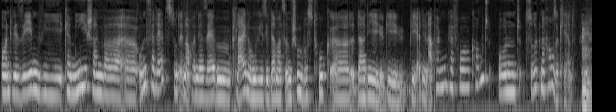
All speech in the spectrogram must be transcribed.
Und wir sehen, wie Camille scheinbar äh, unverletzt und in, auch in derselben Kleidung, wie sie damals im Schulbus trug, äh, da die, die, wie an den Abhang hervorkommt und zurück nach Hause kehrt. Mhm.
